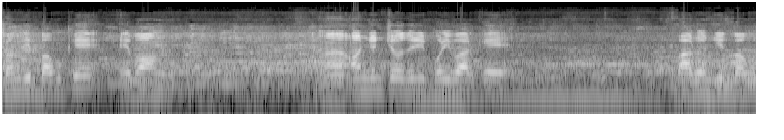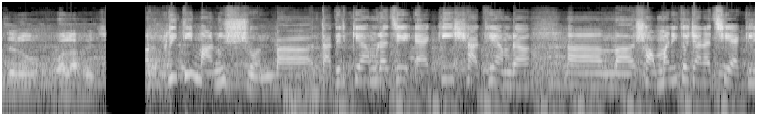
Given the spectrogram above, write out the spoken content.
সন্দীপ বাবুকে এবং অঞ্জন চৌধুরীর পরিবারকে বা রঞ্জিত বাবুদেরও বলা হয়েছে। কৃতি মানুষজন বা তাদেরকে আমরা যে একই সাথে আমরা আম, সম্মানিত জানাচ্ছি একই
